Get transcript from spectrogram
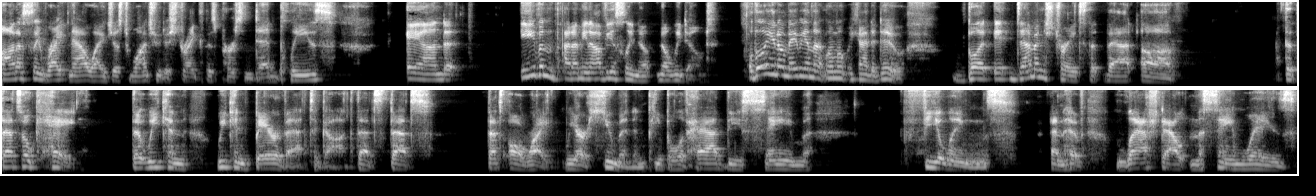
honestly right now I just want you to strike this person dead, please. And even and I mean obviously no no we don't. Although you know maybe in that moment we kind of do. But it demonstrates that that uh that that's okay that we can we can bear that to God. That's that's that's all right. We are human and people have had these same feelings and have lashed out in the same ways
